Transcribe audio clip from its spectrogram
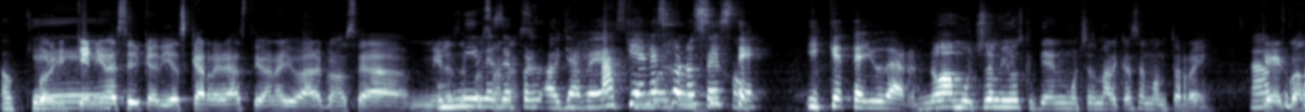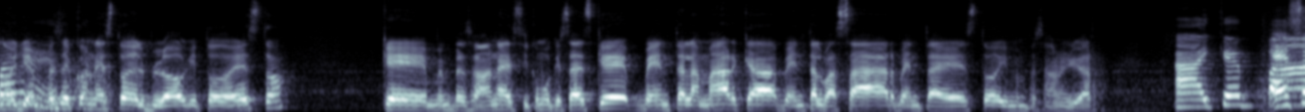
Ok. Porque ¿quién iba a decir que 10 carreras te iban a ayudar a conocer a miles, de personas? personas. ya ves. ¿A quiénes conociste consejo. y qué te ayudaron? No, a muchos amigos que tienen muchas marcas en Monterrey. Ah, que cuando yo padre. empecé con esto del blog y todo esto, que me empezaban a decir como que, ¿sabes qué? Venta la marca, venta al bazar, venta esto, y me empezaron a ayudar. Ay, qué padre. Eso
